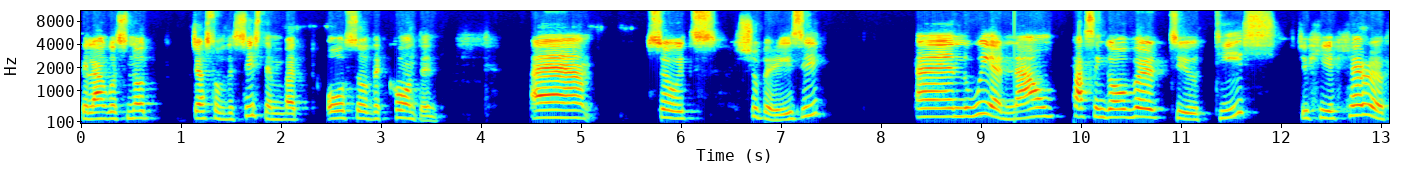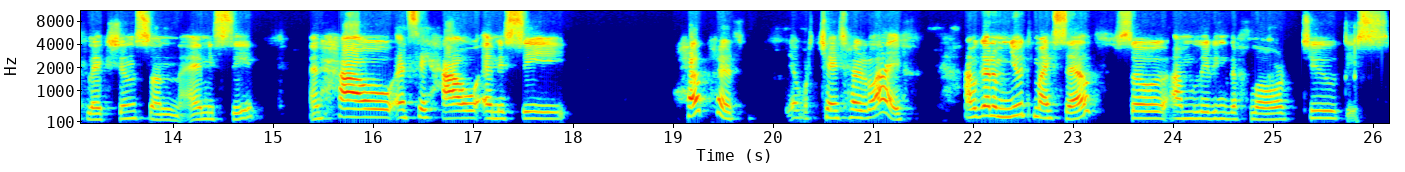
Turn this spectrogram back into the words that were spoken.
the language not just of the system but also the content um, so it's super easy. And we are now passing over to Tis to hear her reflections on MEC and how and say how MEC helped her or change her life. I'm going to mute myself, so I'm leaving the floor to this.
